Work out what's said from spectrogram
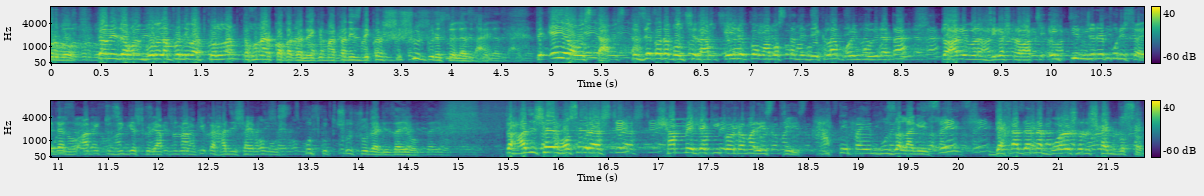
করব। তো আমি যখন বললাম, প্রতিবাদ করলাম, তখন আর কথা কয় নাকি মাথা নিজ দিক করে সুর করে চলে যায়। তো এই অবস্থা। তো যে কথা বলছিলাম, এইরকম অবস্থাতে দেখলাম ওই মহিলাটা। তো আমি বললাম, জিজ্ঞেস করলাম আচ্ছা এই তিনজনের পরিচয় দেন আমি একটু জিজ্ঞেস করি, আপনার নাম কি? কয়, হাজি সাহেব কুতকুত সুরসুরানি যাই হোক তো হাজি সাহেব হজ করে আসছে। সামনে এটা কি করে আমার স্ত্রী। হাতে পায়ে মোজা লাগাইছে। দেখা যায় না বয়স হলো ষাট বছর।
